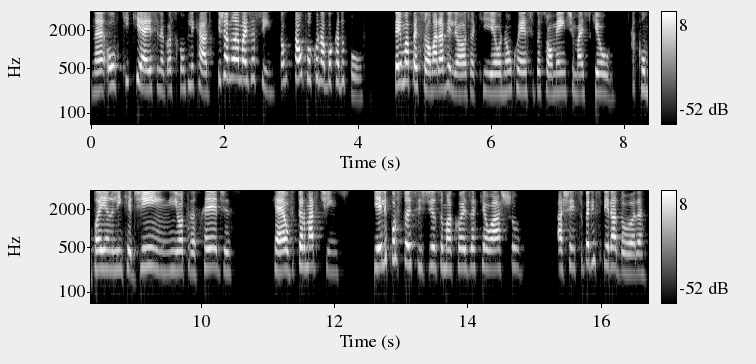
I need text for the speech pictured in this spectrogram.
Né? Ou o que, que é esse negócio complicado? E já não é mais assim. Então tá um pouco na boca do povo. Tem uma pessoa maravilhosa que eu não conheço pessoalmente, mas que eu acompanho no LinkedIn, em outras redes, que é o Vitor Martins. E ele postou esses dias uma coisa que eu acho achei super inspiradora.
